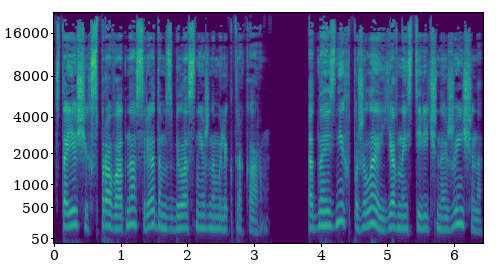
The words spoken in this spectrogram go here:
стоящих справа от нас рядом с белоснежным электрокаром. Одна из них, пожилая, явно истеричная женщина,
